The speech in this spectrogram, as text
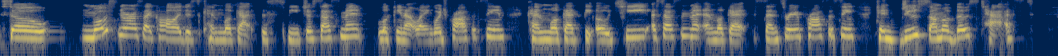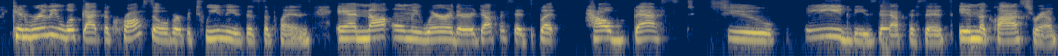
So most neuropsychologists can look at the speech assessment, looking at language processing, can look at the OT assessment and look at sensory processing, can do some of those tests, can really look at the crossover between these disciplines and not only where are their deficits, but how best to aid these deficits in the classroom.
